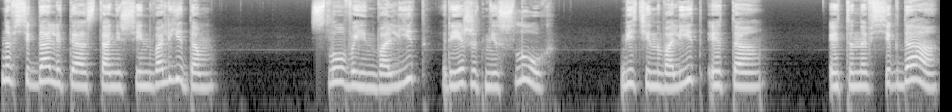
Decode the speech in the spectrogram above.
навсегда ли ты останешься инвалидом. Слово «инвалид» режет мне слух. Ведь инвалид – это... это навсегда.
